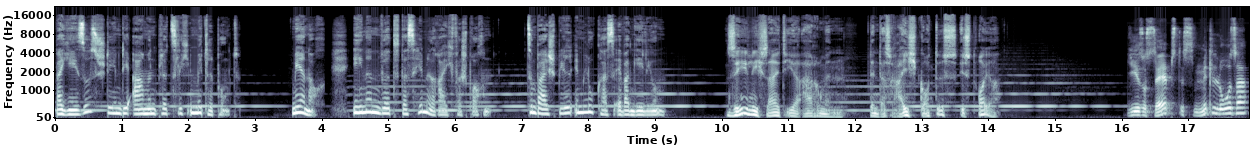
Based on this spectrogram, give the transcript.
Bei Jesus stehen die Armen plötzlich im Mittelpunkt. Mehr noch, ihnen wird das Himmelreich versprochen, zum Beispiel im Lukasevangelium. Selig seid ihr Armen, denn das Reich Gottes ist euer. Jesus selbst ist mittelloser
